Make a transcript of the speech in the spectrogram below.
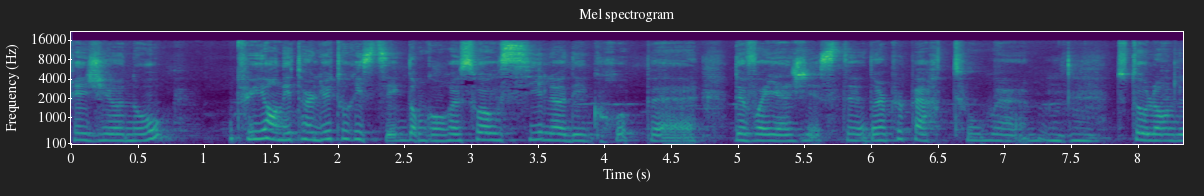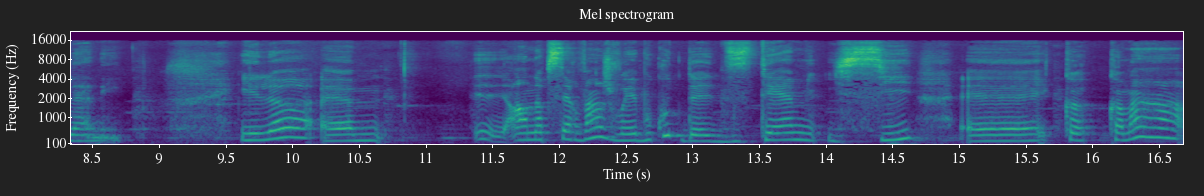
régionaux. Puis, on est un lieu touristique, donc on reçoit aussi là, des groupes de voyagistes d'un peu partout mm-hmm. tout au long de l'année. Et là, euh, en observant, je voyais beaucoup d'items ici. Euh, comment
